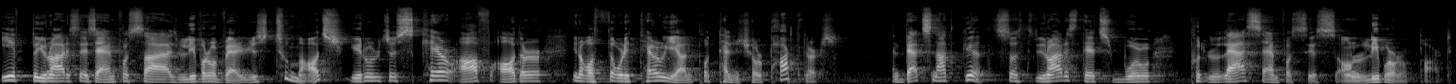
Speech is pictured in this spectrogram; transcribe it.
if the United States emphasizes liberal values too much, it will just scare off other you know, authoritarian potential partners. And that's not good. So the United States will put less emphasis on liberal part.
